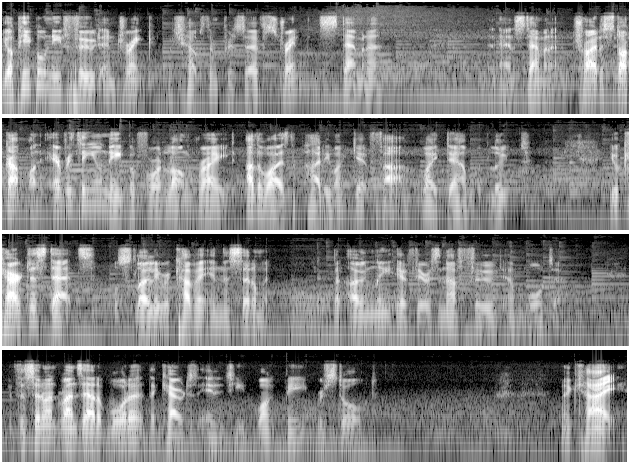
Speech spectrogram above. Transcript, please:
Your people need food and drink, which helps them preserve strength, stamina, and stamina. Try to stock up on everything you'll need before a long raid, otherwise the party won't get far, weighed down with loot. Your character stats will slowly recover in the settlement, but only if there is enough food and water. If the settlement runs out of water, the character's energy won't be restored. Okay,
